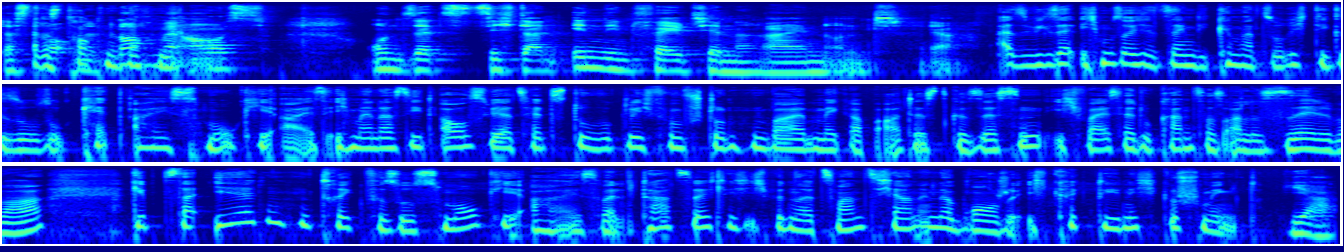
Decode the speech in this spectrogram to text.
Das, trocknet das trocknet noch, noch mehr aus und setzt sich dann in den Fältchen rein und ja. Also wie gesagt, ich muss euch jetzt sagen, die Kim hat so richtige so so Cat Eyes, Smoky Eyes. Ich meine, das sieht aus, wie als hättest du wirklich fünf Stunden beim Make-up Artist gesessen. Ich weiß ja, du kannst das alles selber. Gibt's da irgendeinen Trick für so Smoky Eyes? Weil tatsächlich, ich bin seit 20 Jahren in der Branche. Ich krieg die nicht geschminkt. Ja,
